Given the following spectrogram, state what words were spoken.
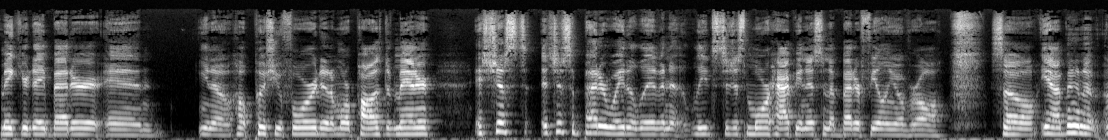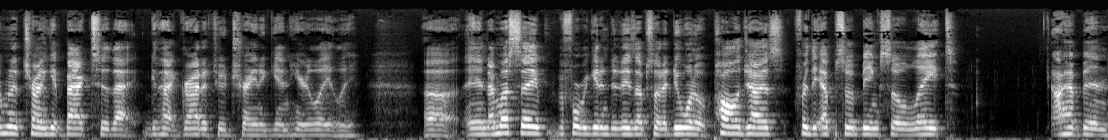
make your day better and you know help push you forward in a more positive manner it's just it's just a better way to live and it leads to just more happiness and a better feeling overall so yeah i've been gonna i'm gonna try and get back to that that gratitude train again here lately uh, and i must say before we get into today's episode i do want to apologize for the episode being so late i have been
